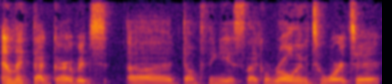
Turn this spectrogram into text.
And like that garbage uh dump thingy is like rolling towards her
